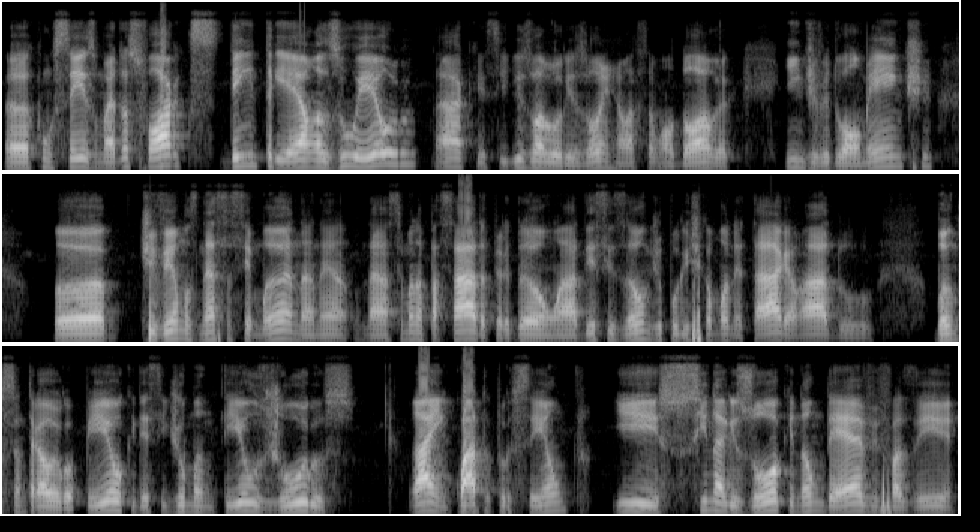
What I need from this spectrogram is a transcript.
uh, com seis moedas fortes, dentre elas o euro, tá, que se desvalorizou em relação ao dólar individualmente. Uh, tivemos nessa semana, né, na semana passada, perdão, a decisão de política monetária lá do Banco Central Europeu, que decidiu manter os juros lá em 4% e sinalizou que não deve fazer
